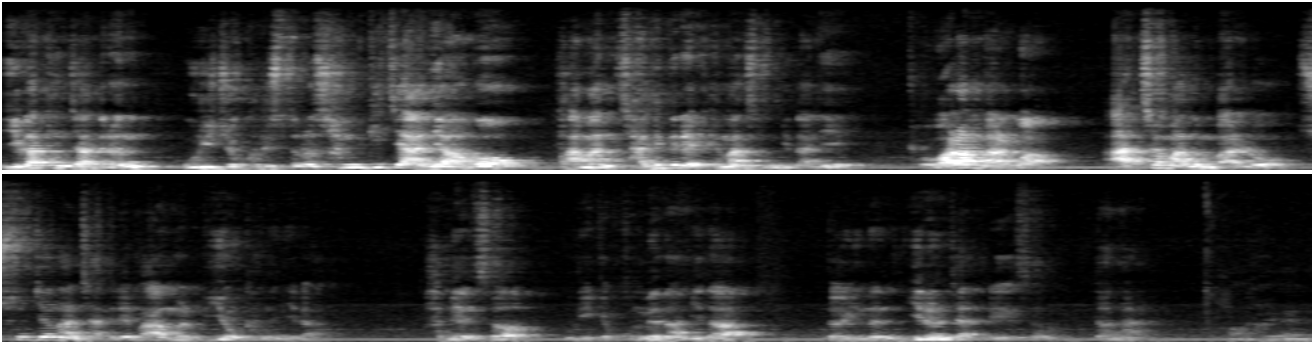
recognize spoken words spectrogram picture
이 같은 자들은 우리 주 그리스도를 섬기지 아니하고 다만 자기들의 배만 섬기다니 교활한 말과 아첨하는 말로 순전한 자들의 마음을 미혹하느니라 하면서 우리에게 권면합니다. 너희는 이런 자들에게서 떠나라. 아멘.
